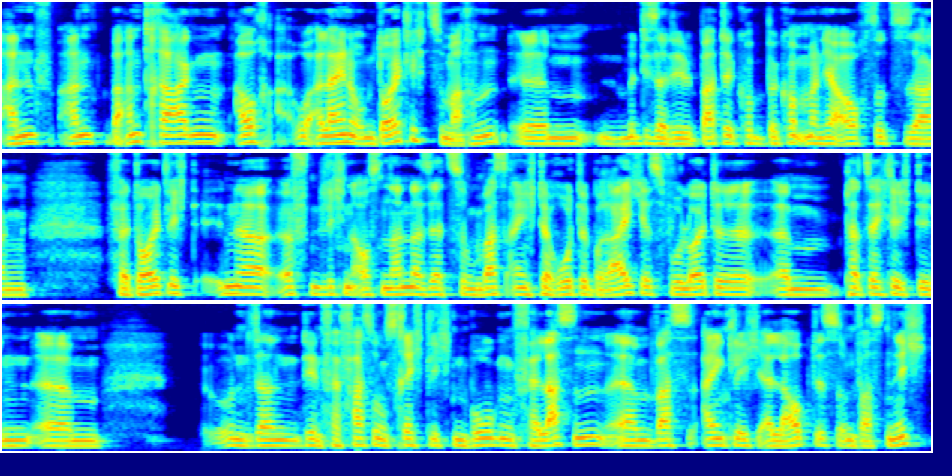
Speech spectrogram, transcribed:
an, an, beantragen, auch alleine um deutlich zu machen, ähm, mit dieser Debatte kommt, bekommt man ja auch sozusagen verdeutlicht in der öffentlichen Auseinandersetzung, was eigentlich der rote Bereich ist, wo Leute ähm, tatsächlich den ähm, und dann den verfassungsrechtlichen Bogen verlassen, ähm, was eigentlich erlaubt ist und was nicht.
